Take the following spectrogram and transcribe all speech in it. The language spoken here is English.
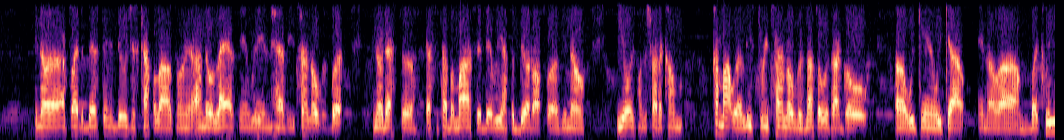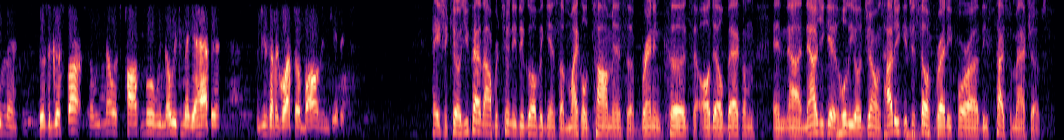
you know I feel like the best thing to do is just capitalize on it. I know last game we didn't have any turnovers, but you know that's the that's the type of mindset that we have to build off of. You know, you always want to try to come come out with at least three turnovers, and that's always our goal, uh, week in and week out. You know, um, but Cleveland it was a good start, so we know it's possible. We know we can make it happen. We just got to go out there ball and get it. Hey, Shaquill, you've had the opportunity to go up against a Michael Thomas, a Brandin Cooks, a Odell Beckham, and uh, now you get Julio Jones. How do you get yourself ready for uh, these types of matchups?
